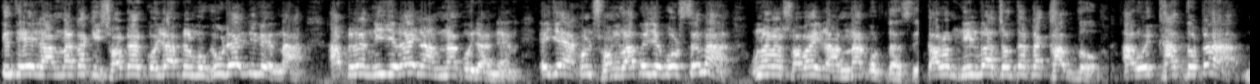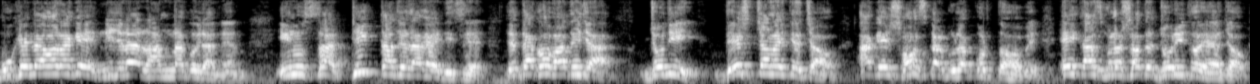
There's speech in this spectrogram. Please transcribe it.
কিন্তু এই রান্নাটা কি সরকার কইরা আপনার মুখে উঠাই দিবে? না, আপনারা নিজেরাই রান্না কইরা নেন। এই যে এখন সংলাপে যে বসছে না, ওনারা সবাই রান্না করতেছে। কারণ নির্বাচন তো একটা খাদ্য। আর ওই খাদ্যটা মুখে দেওয়ার আগে নিজেরা রান্না কইরা নেন। ইনুস স্যার ঠিক কাজে লাগাই দিছে। যে দেখো ভাতিজা যদি দেশ চালাইতে চাও, আগে সংস্কারগুলো করতে হবে। এই কাজগুলোর সাথে জড়িত হয়ে যাও।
